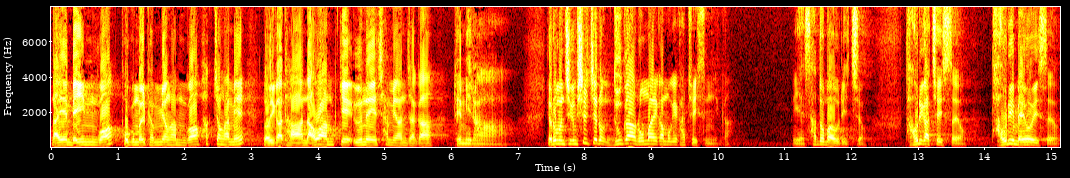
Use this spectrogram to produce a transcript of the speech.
나의 매임과 복음을 변명함과 확정함에 너희가 다 나와 함께 은혜에 참여한 자가 됨이라. 여러분 지금 실제로 누가 로마의 감옥에 갇혀 있습니까? 예, 사도 바울이 있죠. 바울이 갇혀 있어요. 바울이 매여 있어요.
